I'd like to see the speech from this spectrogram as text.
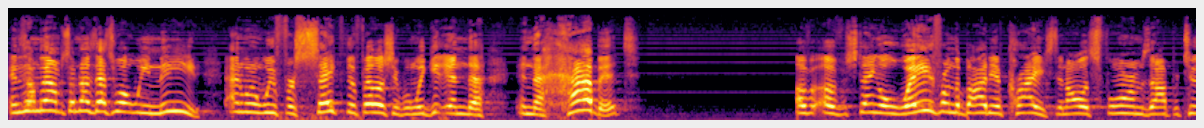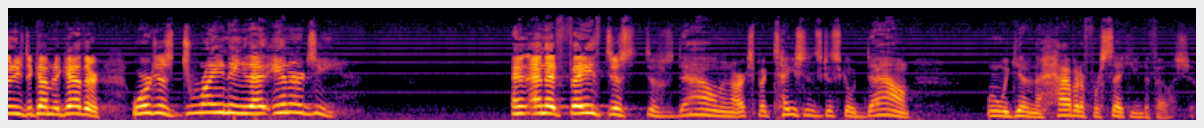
And sometimes, sometimes that's what we need. And when we forsake the fellowship, when we get in the, in the habit of, of staying away from the body of Christ and all its forms and opportunities to come together, we're just draining that energy. And, and that faith just goes down and our expectations just go down when we get in the habit of forsaking the fellowship.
